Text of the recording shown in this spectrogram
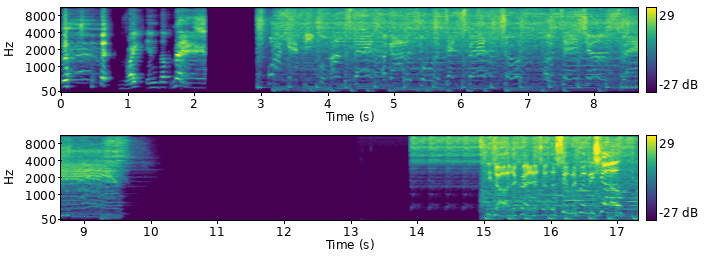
Right in the Man. Why can't people understand? I got a short attention span, short attention span. These are the credits of the Stupid Movie Show.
